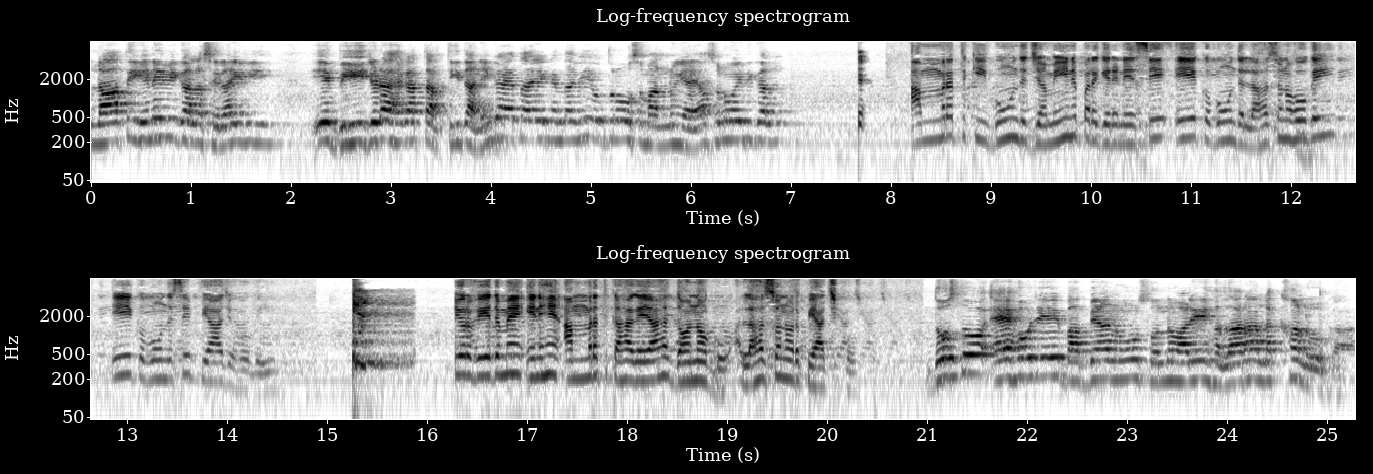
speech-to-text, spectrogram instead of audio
ਲਾਤੀ ਇਹਨੇ ਵੀ ਗੱਲ ਸਿਰਾਈ ਵੀ ਇਹ ਬੀਜ ਜਿਹੜਾ ਹੈਗਾ ਧਰਤੀ ਦਾ ਨਹੀਂ ਗਿਆ ਤਾਂ ਇਹ ਕਹਿੰਦਾ ਵੀ ਉਧਰੋਂ ਅਸਮਾਨ ਨੂੰ ਹੀ ਆਇਆ ਸੁਣੋ ਇਹਦੀ ਗੱਲ अमृत की बूंद जमीन पर गिरने से एक बूंद लहसुन हो गई एक बूंद से प्याज हो गई आयुर्वेद में इन्हें अमृत कहा गया है दोनों को लहसुन और प्याज को ਦੋਸਤੋ ਇਹੋ ਜਿਹੇ ਬਾਬਿਆਂ ਨੂੰ ਸੁਣਨ ਵਾਲੇ ਹਜ਼ਾਰਾਂ ਲੱਖਾਂ ਲੋਕ ਆ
